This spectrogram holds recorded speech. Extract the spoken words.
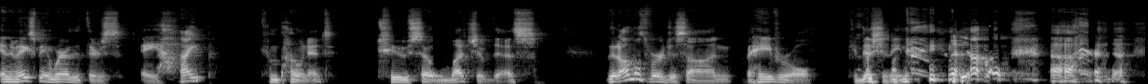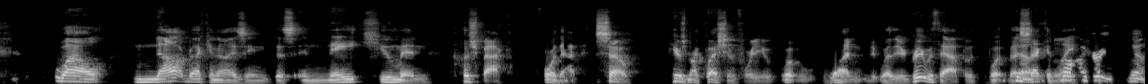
and it makes me aware that there's a hype component to so much of this that almost verges on behavioral conditioning. you know? uh, while not recognizing this innate human pushback for that. So here's my question for you: one, whether you agree with that, but, but yeah, secondly, I agree. Yeah.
